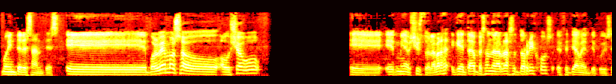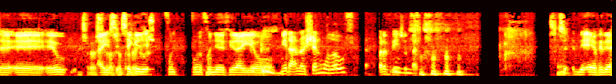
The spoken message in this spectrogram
moi interesantes. Eh, volvemos ao, ao xogo. Eh, eh, mira, xusto, la brasa, que estaba pensando na brasa Torrijos, efectivamente, pois eh, eh, eu aí sei, sei que lle, fun, fun, fun, fun dicir aí o, mira, no Shenmue 2, parece iso tal. Sí. De, de,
